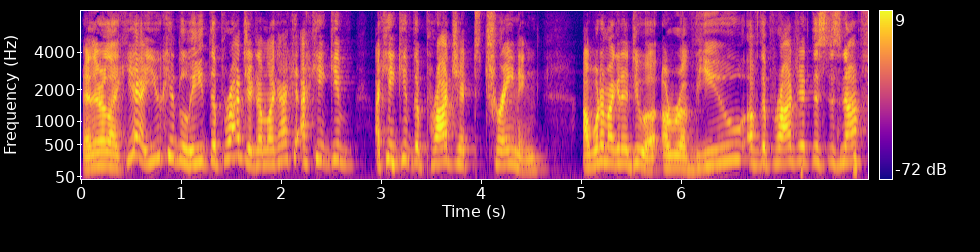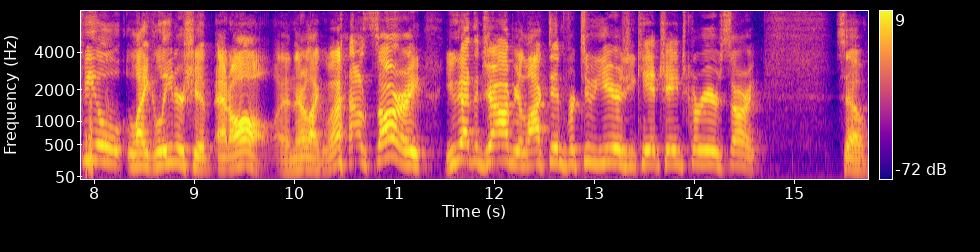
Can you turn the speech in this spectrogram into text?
And they're like, yeah, you could lead the project. I'm like, I, I can't give, I can't give the project training. Uh, what am I going to do? A, a review of the project? This does not feel like leadership at all. And they're like, well, sorry, you got the job. You're locked in for two years. You can't change careers. Sorry. So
